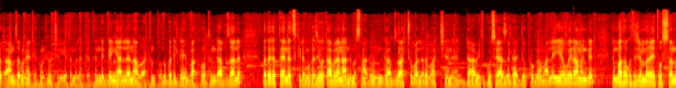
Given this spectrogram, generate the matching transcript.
በጣም ዘመናዊ ቴክኖሎጂዎችን እየተመለከት እንገኛለን። አብራችሁን ትሆኑ በድጋሚ በአክብሮት እንጋብዛለን። በተከታይነት እስኪ ደግሞ ከዚህ ወጣ ብለን አንድ መሰናዶን እንጋብዛችሁ። ባልደረባችን ዳዊት ጎሳ ያዘጋጀው ፕሮግራም አለ። የወይራ መንገድ ግንባታው ከተጀመረ የተወሰኑ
